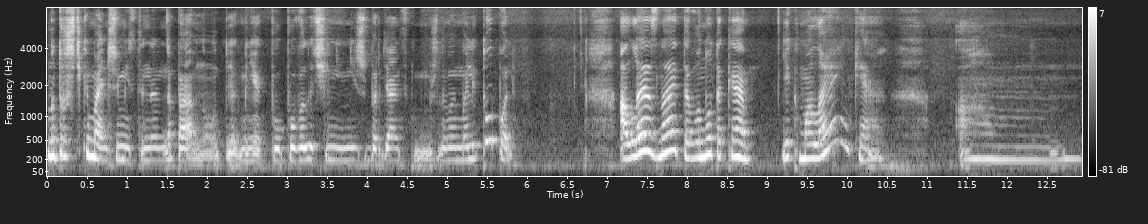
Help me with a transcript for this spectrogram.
Ну, трошечки менше місце, напевно, от як мені як по, по величині, ніж Бердянський, можливо, і Мелітополь. Але, знаєте, воно таке, як маленьке. ам,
